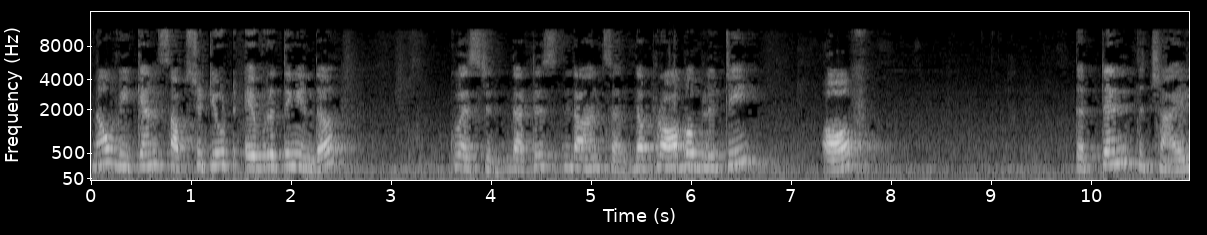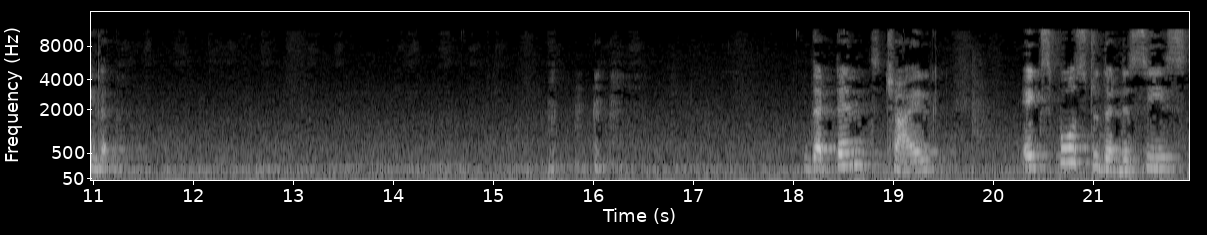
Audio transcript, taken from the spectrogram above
now we can substitute everything in the question, that is in the answer. The probability of the 10th child the 10th child exposed to the disease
